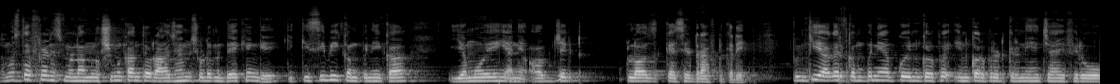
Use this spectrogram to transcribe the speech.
नमस्ते फ्रेंड्स, मेरा नाम लक्ष्मीकांत और आज हम इस वीडियो में देखेंगे कि किसी भी कंपनी का एमओए यानी ऑब्जेक्ट क्लॉज कैसे ड्राफ्ट करें। क्योंकि अगर कंपनी आपको इनकॉर्पोरेट करनी है, चाहे फिर वो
